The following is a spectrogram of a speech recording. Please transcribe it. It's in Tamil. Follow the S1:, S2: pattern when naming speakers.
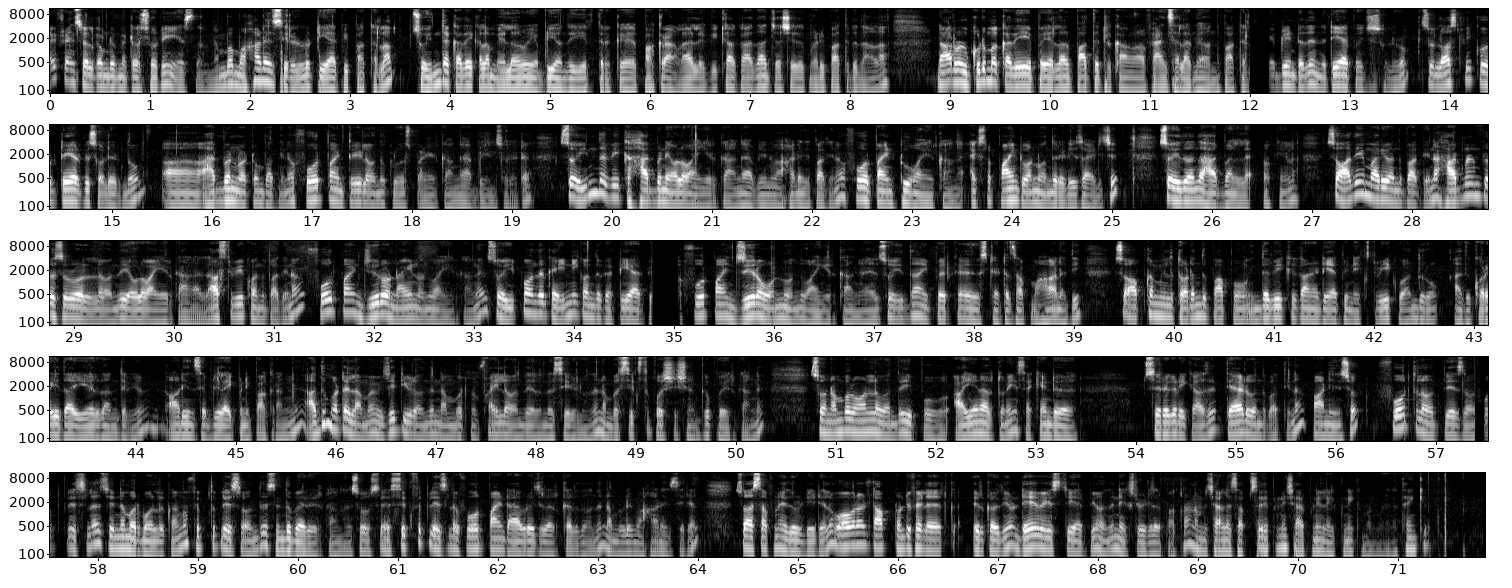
S1: Hi friends welcome to metro stories நம்ம மகாநதி சீரியலும் டிஆர்பி பார்த்துடலாம். ஸோ இந்த கதைக்களம் எல்லோரும் எப்படி வந்து ஈர்த்துருக்கு பார்க்குறாங்களா? இல்லை வீக்காக்காக தான் ஜஸ்ட் இதுக்கு முன்னாடி பார்த்துட்டு இருந்தாங்களா? நார்மல் குடும்ப கதையை இப்போ எல்லோரும் பார்த்துட்ருக்காங்க ஃபேன்ஸ் எல்லாருமே வந்து பார்த்து எப்படின்றது இந்த டிஆர்பி வச்சு சொல்லிடும் ஸோ லாஸ்ட் வீக் ஒரு டிஆர்பி சொல்லியிருந்தோம் ஹர்பன் மட்டும் பார்த்தீங்கன்னா ஃபோர் பாயிண்ட் த்ரீல வந்து க்ளோஸ் பண்ணியிருக்காங்க அப்படின்னு சொல்லிட்டு. ஸோ இந்த வீக் ஹர்பன் எவ்வளோ வாங்கியிருக்காங்க அப்படின்னு வாங்கினது பார்த்தீங்கன்னா ஃபோர் பாயிண்ட் டூ வாங்கியிருக்காங்க. எக்ஸ்ட்ரா பாயிண்ட் ஒன் வந்து ரெடியூஸ் ஆகிடுச்சு ஸோ இது வந்து ஹர்பனில் ஓகேங்களா ஸோ அதே மாதிரி வந்து பார்த்தீங்கன்னா ஹர்பன் ப்ளஸ் ரூரலில் வந்து எவ்வளோ வாங்கியிருக்காங்க? லாஸ்ட் வீக் வந்து பார்த்தீங்கன்னா ஃபோர் பாயிண்ட் ஜீரோ நைன் வந்து வாங்கியிருக்காங்க. ஸோ இப்போ வந்திருக்க இன்றைக்கி வந்திருக்க TRP four point zero one வந்து வாங்கியிருக்காங்க. ஸோ இதுதான் இப்போ இருக்க ஸ்டேட்டஸ் ஆஃப் மகாநதி. ஸோ அப்கமிங்கில் தொடர்ந்து பார்ப்போம். இந்த வீக்குக்கான டிஆர்பி நெக்ஸ்ட் வீக் வந்துடும் அது குறையுதா ஏறுதான்னு தெரியும். ஆடியன்ஸ் எப்படி லைக் பண்ணி பார்க்குறாங்க. அது மட்டும் இல்லாமல் விஜய் டிவியில் வந்து நம்பர் ஃபைவ்ல வந்து இருந்த சீரியல் வந்து நம்பர் சிக்ஸ்த் பொசிஷனுக்கு போயிருக்காங்க. ஸோ நம்பர் ஒனில் வந்து இப்போது ஐஎன்ஆர் துணை செகண்டு சிறுகடை காசு தேர்டு வந்து பார்த்தீங்கன்னா பாண்டியன் ஸ்டோர் ஃபோர்த்தில் வந்து பிளேஸில் ஃபோர்த் பிளேஸில் சின்ன மருமகள் இருக்காங்க. ஃபிஃப்த் பிளேஸில் வந்து சிந்து பேர் இருக்காங்க ஸோ சிக்ஸ்த் பிளேஸில் ஃபோர் பாயிண்ட் ஆவரேஜில் இருக்கிறது வந்து நம்மளுடைய மகாநதி சீரியல் ஸோ அஸ் ஆஃப்னா இது ஒரு டீட்டெயில் ஓவரால் டாப் டுவெண்ட்டி ஃபைவ்ல இருக்க இருக்கிறதையும் டே வைஸ் டிஆர்பியும் வந்து நெக்ஸ்ட் வீடியோவில் பார்க்கலாம். நம்ம சேனலை சப்ஸ்கிரைப் பண்ணி ஷேர் பண்ணி லைக் பண்ணி கமெண்ட் பண்ணுங்கள் தேங்க்யூ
